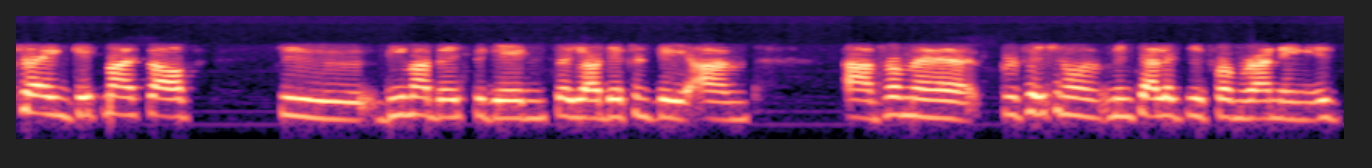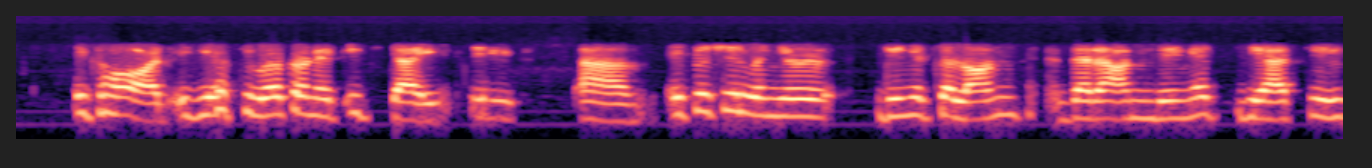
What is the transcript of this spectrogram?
train, get myself to be my best again. So yeah, definitely. Um, uh, from a professional mentality from running, it's it's hard. You have to work on it each day to um, especially when you're doing it so long that I'm doing it, you have to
